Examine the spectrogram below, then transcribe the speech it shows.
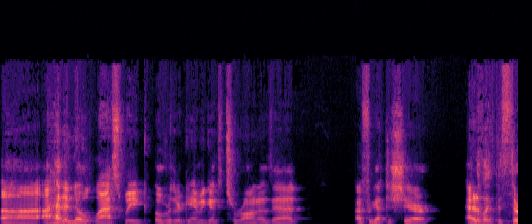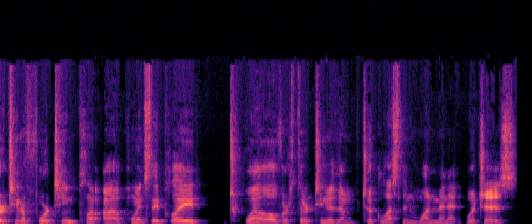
Uh, I had a note last week over their game against Toronto that I forgot to share. Out of like the 13 or 14 pl- uh, points they played, 12 or 13 of them took less than one minute, which is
